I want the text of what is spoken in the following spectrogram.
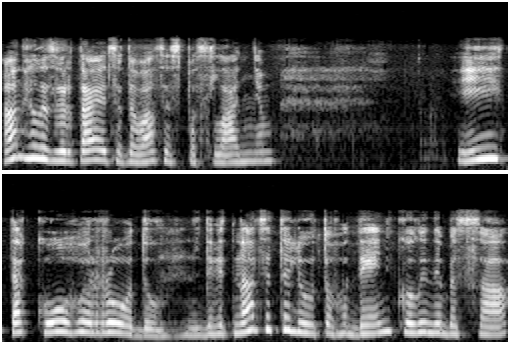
Ангели звертаються до вас із посланням і такого роду. 19 лютого день, коли небеса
